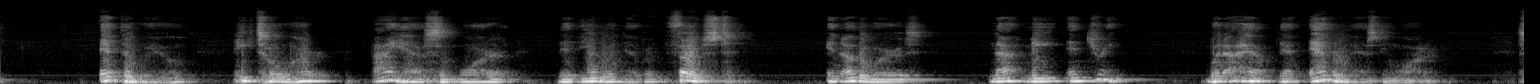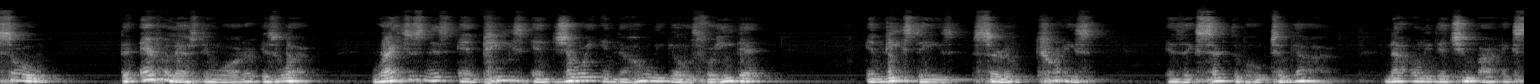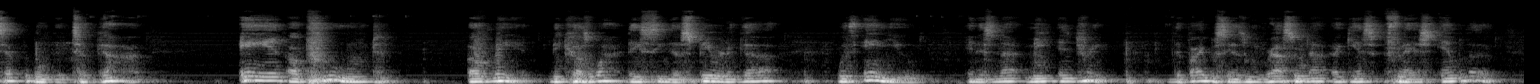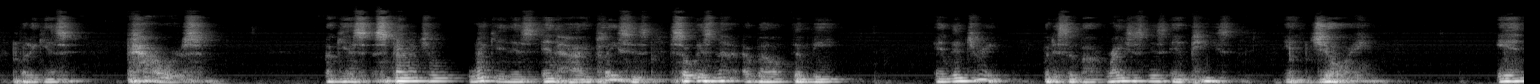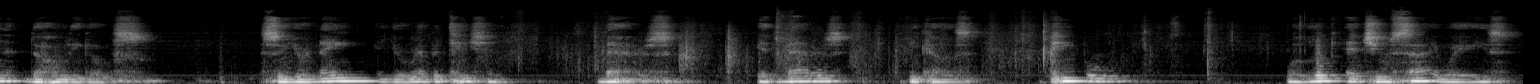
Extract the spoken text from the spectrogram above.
at the well, he told her, I have some water that you will never thirst. In other words, not meat and drink, but I have that everlasting water. So the everlasting water is what? Righteousness and peace and joy in the Holy Ghost. For he that in these things serve Christ is acceptable to God. Not only that you are acceptable to God and approved of man. Because why? They see the Spirit of God within you, and it's not meat and drink. The Bible says we wrestle not against flesh and blood, but against powers, against spiritual wickedness in high places. So it's not about the meat and the drink, but it's about righteousness and peace and joy in the Holy Ghost. So your name and your reputation matters. It matters because people will look at you sideways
